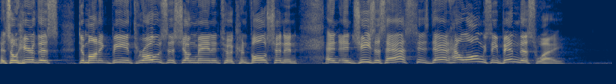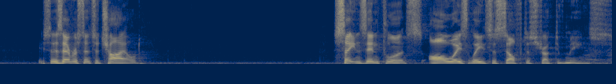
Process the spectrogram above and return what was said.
and so here this demonic being throws this young man into a convulsion, and, and, and Jesus asks his dad, How long has he been this way? He says, Ever since a child. Satan's influence always leads to self destructive means.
